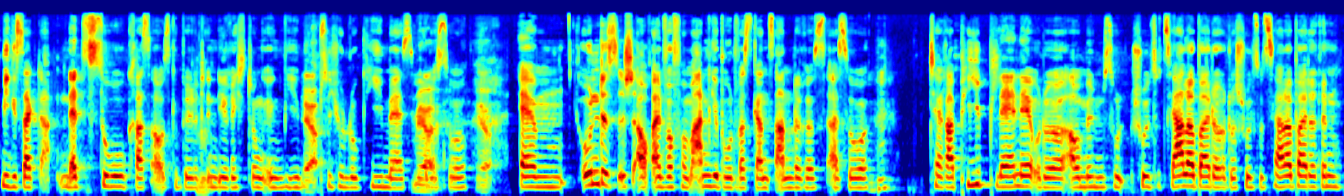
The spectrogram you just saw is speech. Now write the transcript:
wie gesagt, nicht so krass ausgebildet in die Richtung irgendwie Ja. psychologiemäßig Ja, oder so. Ähm, und es ist auch einfach vom Angebot was ganz anderes. Also Mhm. Therapiepläne oder auch mit dem Sul- Schulsozialarbeiter oder Schulsozialarbeiterin,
